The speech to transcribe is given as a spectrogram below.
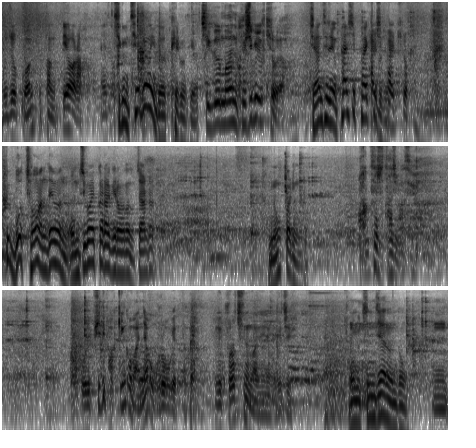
무조건 두탕 뛰어라. 해서 지금 체중이 몇 킬로세요? 지금은 91kg요. 제한 체중이 88킬로 88kg 그뭐 정 안 되면 엄지발가락이라고 하나 잘라. 명발인가? 확테스트 하지 마세요. 우리 PD 바뀐 거 맞냐고 물어보겠다 이거 구라치는 거 아니냐 그지? 너무 진지한 운동 음.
